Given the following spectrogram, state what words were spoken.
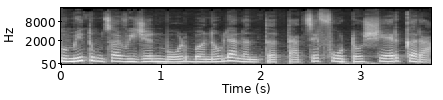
तुम्ही तुमचा विजन बोर्ड बनवल्यानंतर त्याचे फोटो शेअर करा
